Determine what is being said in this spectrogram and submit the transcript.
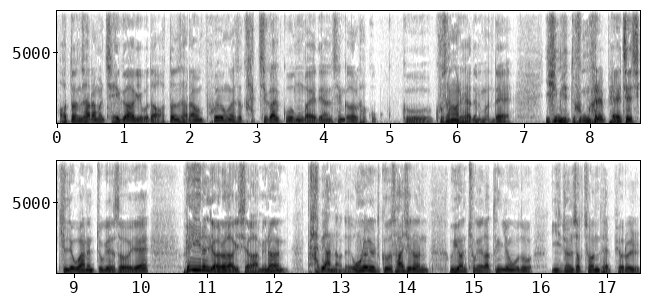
어떤 사람을 제거하기보다 어떤 사람을 포용해서 같이 갈 건가에 대한 생각을 갖고 그 구상을 해야 되는 건데 이미 누군가를 배제시키려고 하는 쪽에서의 회의를 열어가기 시작하면은 답이 안 나온다. 오늘 그 사실은 의원총회 같은 경우도 이준석 전 대표를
